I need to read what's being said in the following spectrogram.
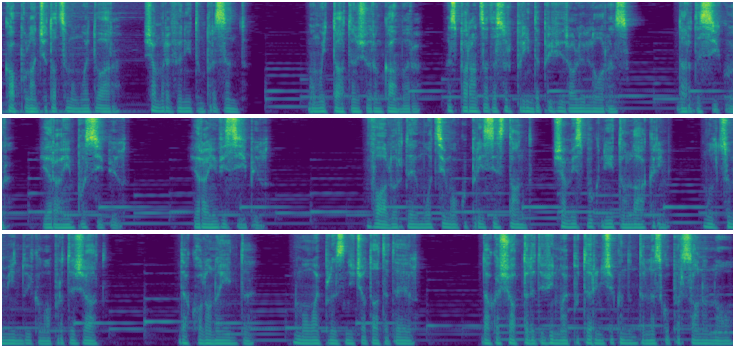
Capul a încetat să mă mai doară și am revenit în prezent. M-am uitat în jur în cameră, în speranța de a surprinde privirea lui Lawrence, dar desigur, era imposibil. Era invizibil. Valuri de emoții m-au cuprins instant și am izbucnit în lacrimi, mulțumindu-i că m-a protejat. De acolo înainte, nu m-am mai plâns niciodată de el. Dacă șoaptele devin mai puternice când întâlnesc o persoană nouă,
